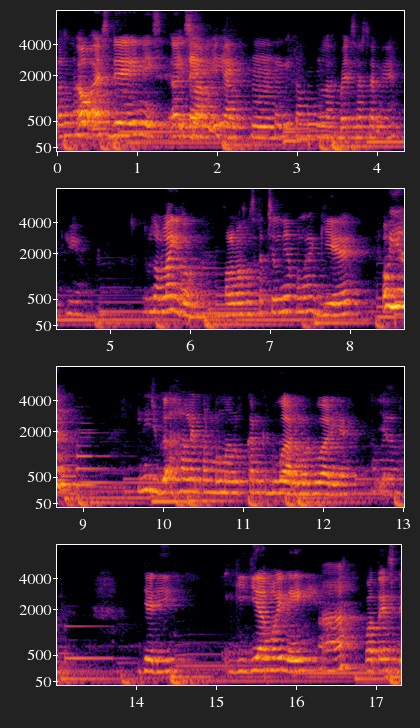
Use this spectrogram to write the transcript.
kelas oh SD ini uh, Islam Iya. iya. Hmm. kayak gitu. Gila, banyak sasarannya iya. Terus apa lagi tuh? Kalau mas-mas kecil ini apa lagi ya? Oh iya. Ini juga hal yang paling memalukan kedua nomor dua nih ya. Iya. jadi gigi aku ini. Ah. Waktu SD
